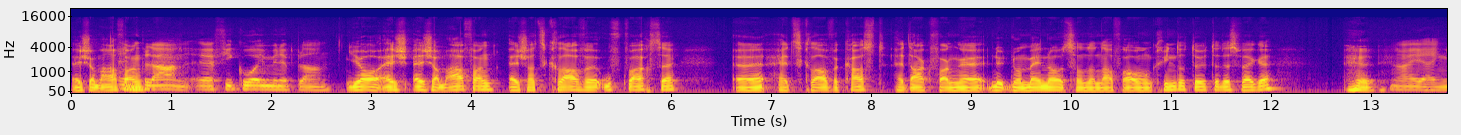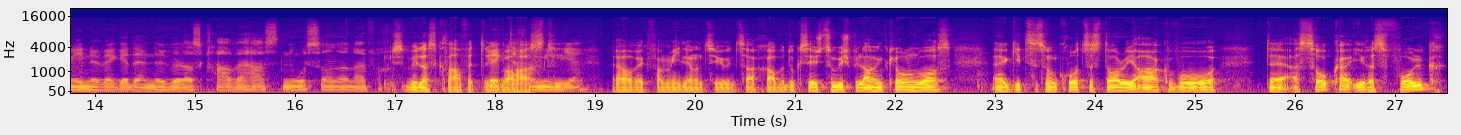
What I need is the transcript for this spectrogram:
Er ist am Ein Anfang, Plan, eine Figur in einem Plan. Ja, er ist, er ist am Anfang, er ist als Sklave aufgewachsen, äh, hat Sklaven gehasst, hat angefangen nicht nur Männer, sondern auch Frauen und Kinder zu töten deswegen. Nein, eigentlich nicht wegen dem, nicht weil er Sklaven hasst, nur, sondern einfach Weil er Sklaventreiber hasst. Familie. Ja, wegen Familie und Zeug und Sachen. Aber du siehst zum Beispiel auch in Clone Wars äh, gibt es so einen kurzen Story-Arc, wo der Ahsoka ihres Volk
